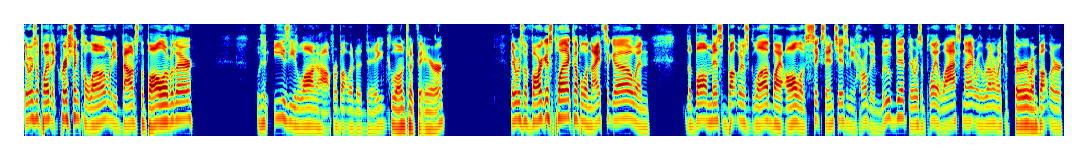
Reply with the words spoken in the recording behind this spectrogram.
There was a play that Christian Colon, when he bounced the ball over there, it was an easy long hop for Butler to dig. Colon took the error. There was a Vargas play a couple of nights ago, and the ball missed Butler's glove by all of six inches, and he hardly moved it. There was a play last night where the runner went to third when Butler.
